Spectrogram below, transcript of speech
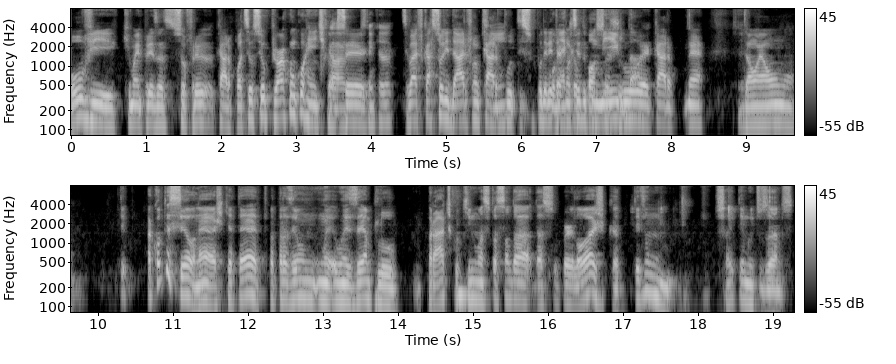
ouve que uma empresa sofreu, cara, pode ser o seu pior concorrente, cara. Claro, você, você, que... você, vai ficar solidário falando, cara, puta, isso poderia Como ter é acontecido comigo, é, cara, né? Sim. Então é um. Aconteceu, né? Acho que até para trazer um, um, exemplo prático aqui numa situação da, da Superlógica, teve um. Isso aí tem muitos anos.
